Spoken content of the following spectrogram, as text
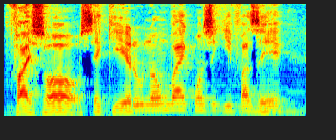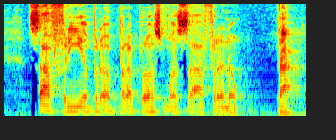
faz só sequeiro não vai conseguir fazer safrinha para a próxima safra, não. Tá.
